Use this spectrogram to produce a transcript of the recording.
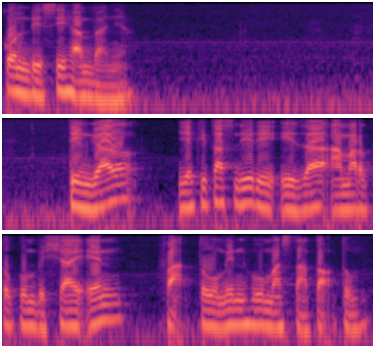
kondisi hambanya. Tinggal ya kita sendiri. Iza amartukum bisyai'in fa'tu minhu mastata'tum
